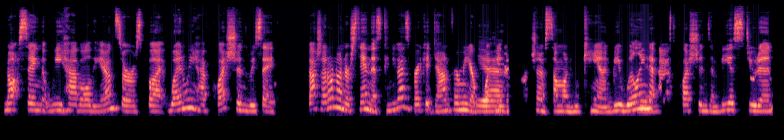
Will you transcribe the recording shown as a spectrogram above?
not saying that we have all the answers, but when we have questions, we say, Gosh, I don't understand this. Can you guys break it down for me or yeah. put me in the direction of someone who can? Be willing yeah. to ask questions and be a student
